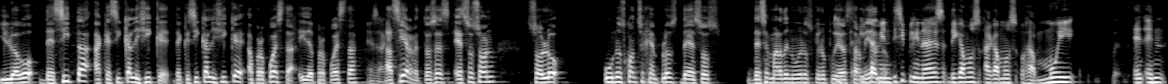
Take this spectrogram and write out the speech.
Y luego de cita a que sí califique, de que sí califique a propuesta y de propuesta Exacto. a cierre. Entonces, esos son solo unos cuantos ejemplos de esos, de ese mar de números que uno pudiera y, estar y midiendo. también disciplina es, digamos, hagamos, o sea, muy en,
